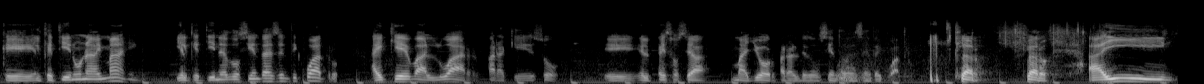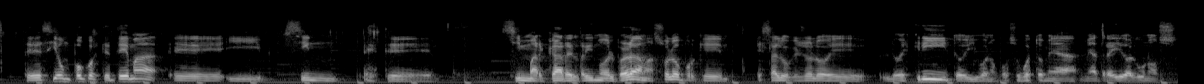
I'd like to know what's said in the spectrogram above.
que el que tiene una imagen y el que tiene 264, hay que evaluar para que eso, eh, el peso sea mayor para el de 264. Claro, claro. Ahí te decía un poco este tema eh, y sin, este, sin marcar el ritmo del programa, solo porque es algo que yo lo he, lo he escrito y bueno, por supuesto me ha, traído algunos,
